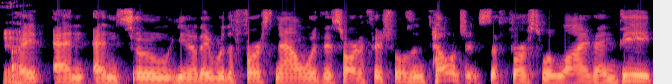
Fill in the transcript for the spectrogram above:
Yeah. right? And and so you know they were the first now with this artificial intelligence, the first with Live ND.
